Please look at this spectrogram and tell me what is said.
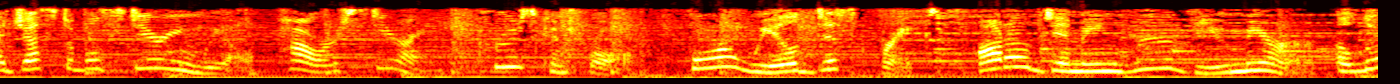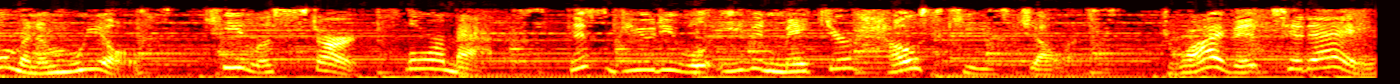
adjustable steering wheel, power steering, cruise control, four wheel disc brakes, auto dimming rear view mirror, aluminum wheels, keyless start, floor mats. This beauty will even make your house keys jealous. Drive it today.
